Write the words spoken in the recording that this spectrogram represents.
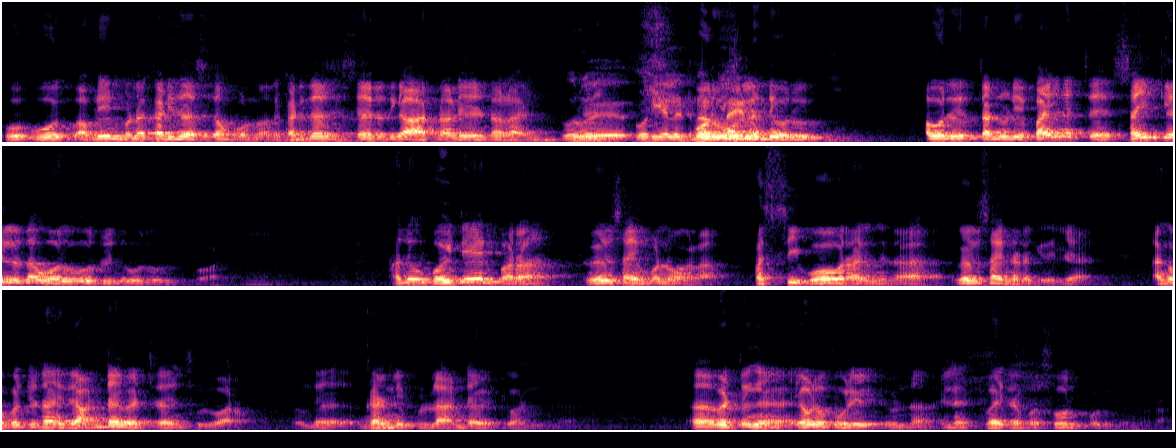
ஒ- ஒ- அப்படின்னு பண்ணால் கடிதாசு தான் போடணும். அந்த கடிதாசு சேர்றதுக்கு ஆறு நாள் ஏழு நாள் ஆகிடும் ஒரு ஒரு ஏழு ஒரு ஊர்லேருந்து ஒரு அவர் தன்னுடைய பயணத்தை சைக்கிளில் தான் ஒரு ஊர்லேருந்து ஒரு ஊருக்கு போவார். அதுவும் போயிட்டே இருப்பாராம் விவசாயம் பண்ணுவாங்களாம் பசி ஓவராக இருந்ததுன்னா விவசாயம் நடக்குது இல்லையா? அங்கே போயிட்டு நான் இது அண்டை வெட்டுறேன்னு சொல்லுவாராம். அந்த கழனி ஃபுல்லாக அண்டை வெட்டுவான்னு "அஹ், வெட்டுங்க. எவ்வளோ கூலி அப்படின்னா இல்லை வயிறப்ப சோறு போடுங்கன்றான்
